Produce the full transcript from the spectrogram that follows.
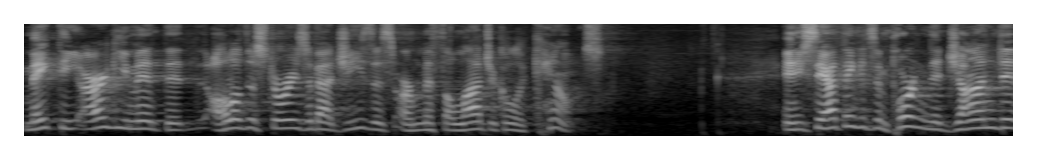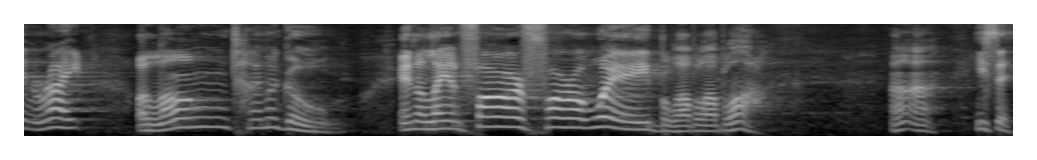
make the argument that all of the stories about Jesus are mythological accounts. And you see, I think it's important that John didn't write, a long time ago in a land far, far away, blah, blah, blah. Uh uh-uh. uh He said,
